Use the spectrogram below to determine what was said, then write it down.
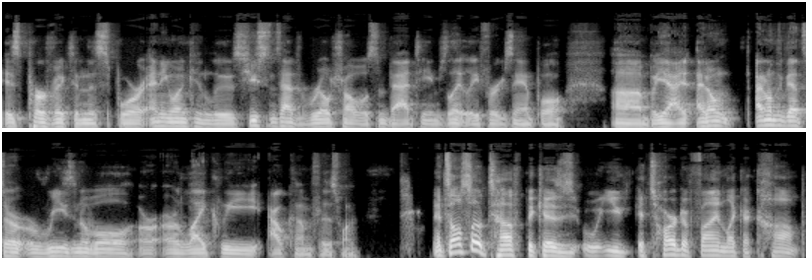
is perfect in this sport. Anyone can lose. Houston's had real trouble with some bad teams lately, for example. Um, but yeah, I, I, don't I don't think that's a reasonable or, or likely outcome for this one. It's also tough because you it's hard to find like a comp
